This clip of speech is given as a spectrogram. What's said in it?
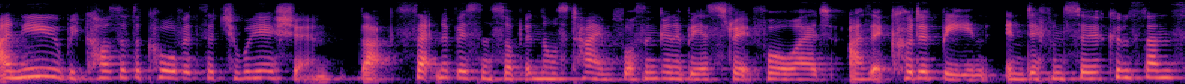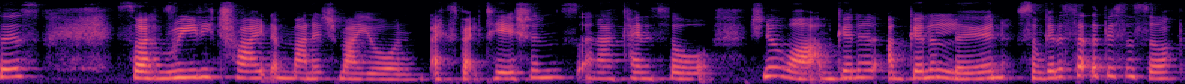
I knew because of the COVID situation that setting a business up in those times wasn't going to be as straightforward as it could have been in different circumstances. So I really tried to manage my own expectations and I kind of thought, do you know what? I'm gonna I'm gonna learn. So I'm gonna set the business up.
